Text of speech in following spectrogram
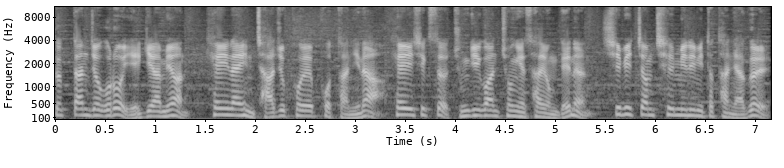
극단적으로 얘기하면 K9 자주포의 포탄이나 K6 중기관총에 사용되는 12.7mm 탄약을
